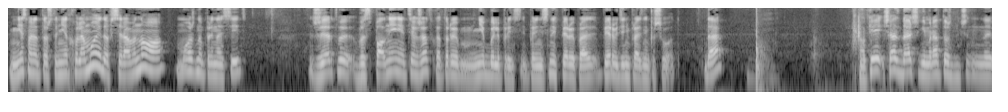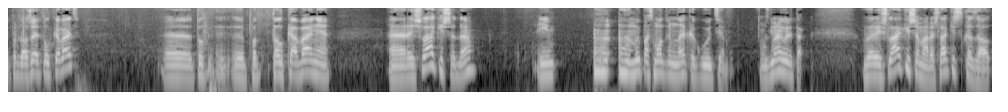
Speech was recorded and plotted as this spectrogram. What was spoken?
несмотря на то, что нет хулямоида, все равно можно приносить жертвы в исполнение тех жертв, которые не были принесены в первый, первый день праздника Шивот. Да? Окей, сейчас дальше Гимара тоже продолжает толковать. Э, тол, э, толкование э, Рейшлакиша, да? И мы посмотрим на какую тему. Гимара говорит так. В Рейшлакиша, Рейшлакиш сказал,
